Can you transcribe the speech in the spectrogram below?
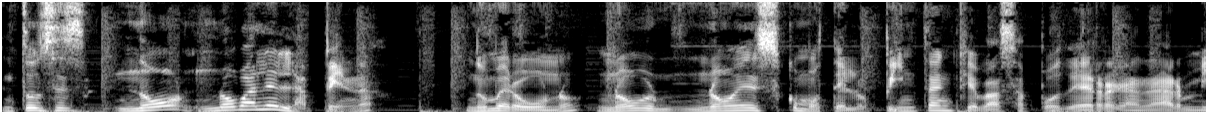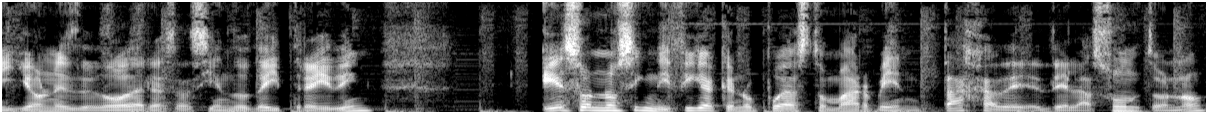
Entonces, no, no vale la pena. Número uno, no, no es como te lo pintan que vas a poder ganar millones de dólares haciendo day trading eso no significa que no puedas tomar ventaja del asunto, ¿no?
